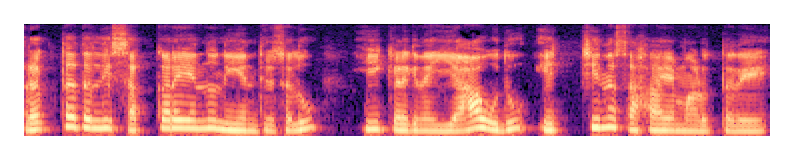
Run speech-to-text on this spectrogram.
ರಕ್ತದಲ್ಲಿ ಸಕ್ಕರೆಯನ್ನು ನಿಯಂತ್ರಿಸಲು ಈ ಕೆಳಗಿನ ಯಾವುದು ಹೆಚ್ಚಿನ ಸಹಾಯ ಮಾಡುತ್ತದೆ?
